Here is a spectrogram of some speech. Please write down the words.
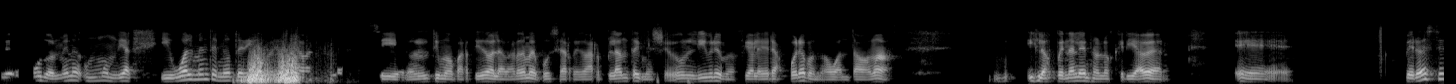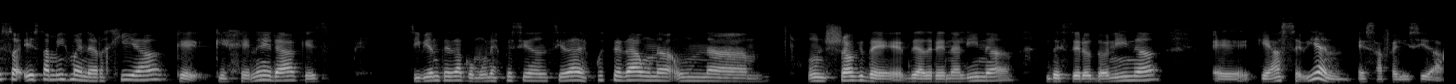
de fútbol, menos un mundial. Igualmente no te digo que no estaba Sí, en el último partido la verdad me puse a regar planta y me llevé un libro y me fui a leer afuera porque no aguantaba más. Y los penales no los quería ver. Eh, pero es esa misma energía que, genera, que es, si bien te da como una especie de ansiedad, después te da una, un shock de, adrenalina, de serotonina, eh, que hace bien esa felicidad,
